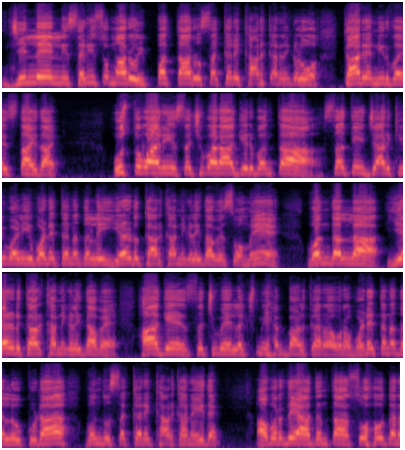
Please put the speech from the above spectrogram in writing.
ಜಿಲ್ಲೆಯಲ್ಲಿ ಸರಿಸುಮಾರು ಇಪ್ಪತ್ತಾರು ಸಕ್ಕರೆ ಕಾರ್ಖಾನೆಗಳು ಕಾರ್ಯನಿರ್ವಹಿಸ್ತಾ ಇದ್ದಾವೆ ಉಸ್ತುವಾರಿ ಸಚಿವರಾಗಿರುವಂತ ಸತಿ ಜಾರಕಿಹೊಳಿ ಒಡೆತನದಲ್ಲಿ ಎರಡು ಕಾರ್ಖಾನೆಗಳಿದ್ದಾವೆ ಸ್ವಾಮಿ. ಒಂದಲ್ಲ ಎರಡು ಕಾರ್ಖಾನೆಗಳಿದ್ದಾವೆ ಹಾಗೆ ಸಚಿವೆ ಲಕ್ಷ್ಮಿ ಹೆಬ್ಬಾಳ್ಕರ್ ಅವರ ಒಡೆತನದಲ್ಲೂ ಕೂಡ ಒಂದು ಸಕ್ಕರೆ ಕಾರ್ಖಾನೆ ಇದೆ. ಅವರದೇ ಆದಂತ ಸಹೋದರ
